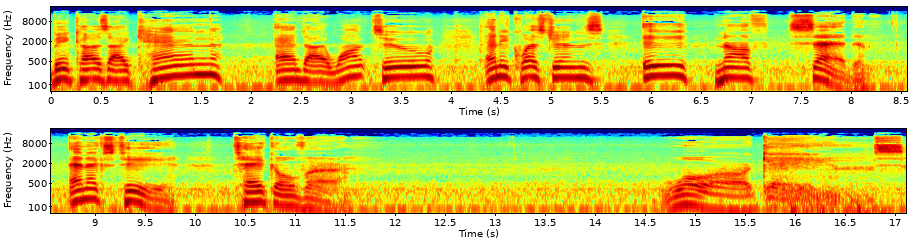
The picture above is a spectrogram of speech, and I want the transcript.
Because I can and I want to. Any questions? Enough said. NXT Takeover. War Games.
